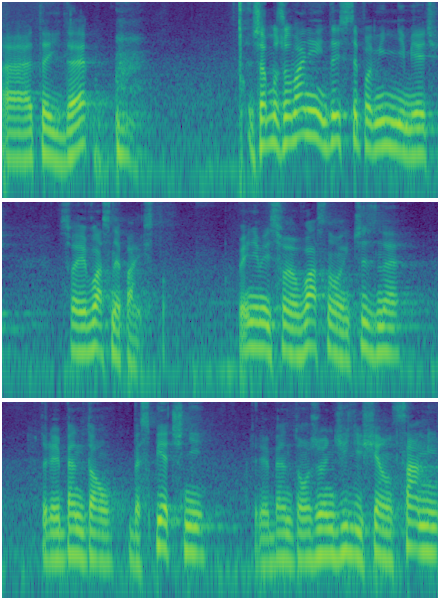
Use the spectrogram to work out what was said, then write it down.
e, tę ideę, że muzułmanie indyjscy powinni mieć swoje własne państwo. Powinni mieć swoją własną ojczyznę, w której będą bezpieczni, w której będą rządzili się sami,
